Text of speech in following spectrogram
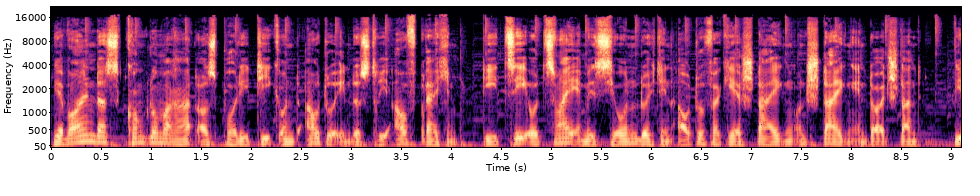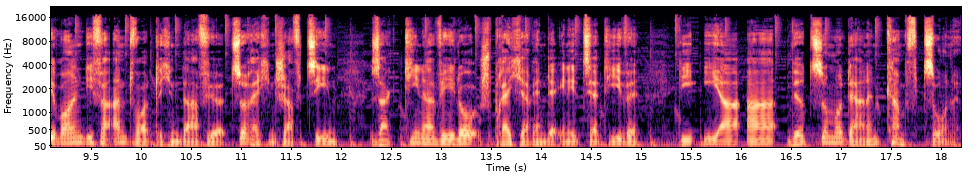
Wir wollen das Konglomerat aus Politik und Autoindustrie aufbrechen. Die CO2-Emissionen durch den Autoverkehr steigen und steigen in Deutschland. Wir wollen die Verantwortlichen dafür zur Rechenschaft ziehen, sagt Tina Velo, Sprecherin der Initiative. Die IAA wird zur modernen Kampfzone.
